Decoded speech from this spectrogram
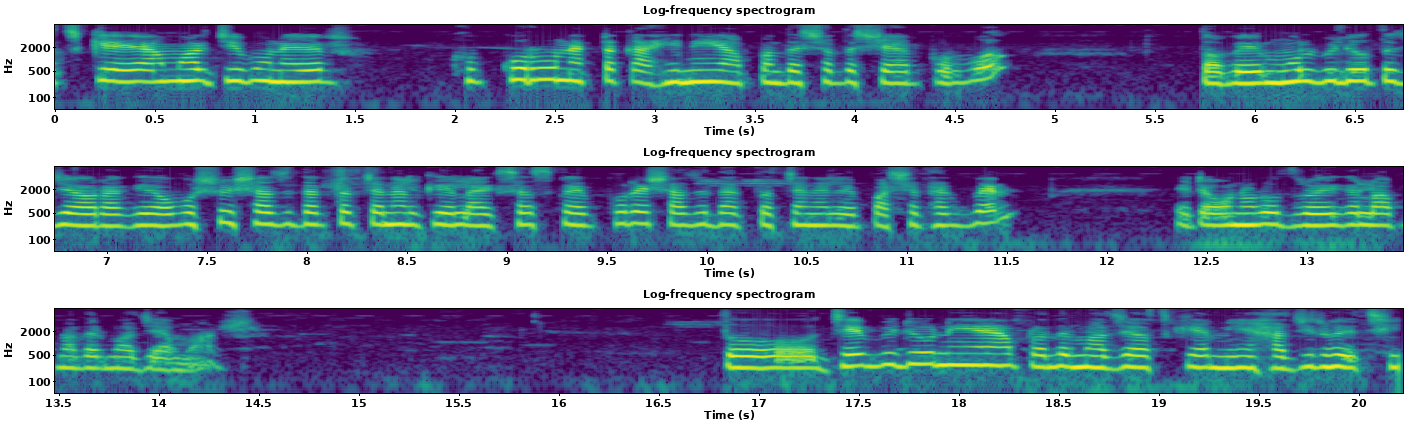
আজকে আমার জীবনের খুব করুণ একটা কাহিনী আপনাদের সাথে শেয়ার করব। তবে মূল ভিডিওতে যাওয়ার আগে অবশ্যই সাজেদ আক্তার চ্যানেলকে লাইক সাবস্ক্রাইব করে সাজেদ আক্তার চ্যানেলের পাশে থাকবেন। এটা অনুরোধ রয়ে গেল আপনাদের মাঝে আমার। তো যে ভিডিও নিয়ে আপনাদের মাঝে আজকে আমি হাজির হয়েছি,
